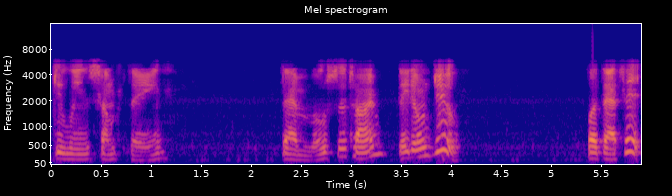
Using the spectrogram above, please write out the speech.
doing something that most of the time they don't do. But that's it.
